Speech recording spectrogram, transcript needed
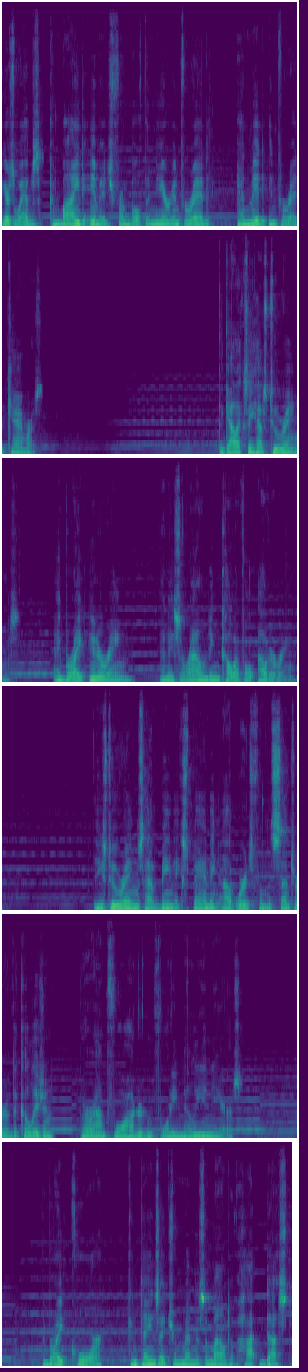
Here's Webb's combined image from both the near-infrared and mid-infrared cameras. The galaxy has two rings, a bright inner ring and a surrounding colorful outer ring. These two rings have been expanding outwards from the center of the collision for around 440 million years. The bright core contains a tremendous amount of hot dust,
